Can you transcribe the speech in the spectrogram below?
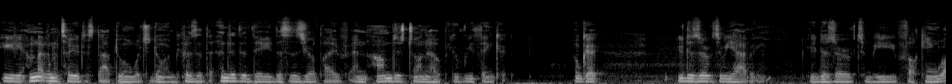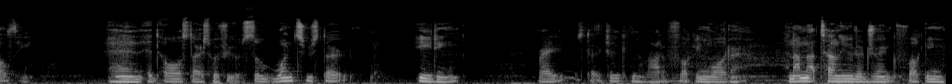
eating. I'm not gonna tell you to stop doing what you're doing because at the end of the day, this is your life, and I'm just trying to help you rethink it. Okay you deserve to be happy. You deserve to be fucking wealthy. And it all starts with you. So once you start eating, right, start drinking a lot of fucking water. And I'm not telling you to drink fucking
